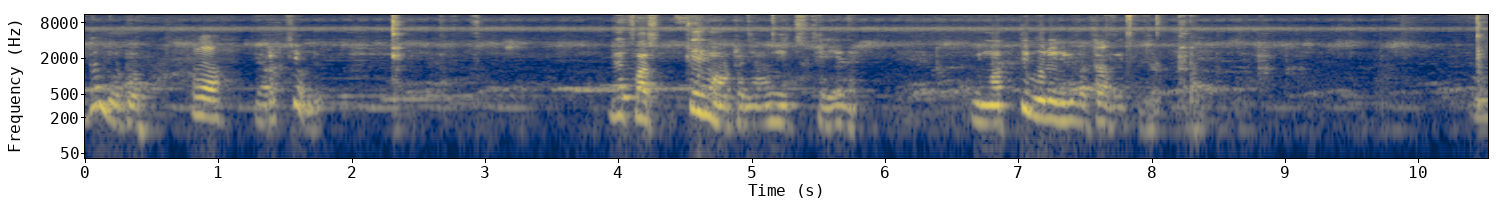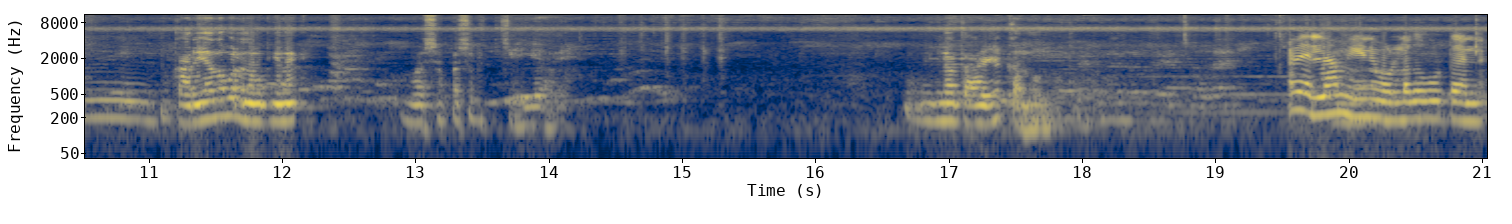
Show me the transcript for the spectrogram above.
ഇതുണ്ട് കേട്ടോ. ഇറച്ചിയുണ്ട്. ഇത് ഫസ്റ്റ് ടൈം ആട്ടോ ഞാൻ ഇത് ചെയ്യുന്നത് ഈ മത്തി പോലും എനിക്ക് പെട്ടാൻ അറിയത്തില്ല. ഉം. നമുക്ക് അറിയാവുന്ന പോലെ നമുക്കിങ്ങനെ വശപ്പശപ്പ് ചെയ്യാവേ. ഇതിനകത്ത് അഴുക്കുന്നു അതെല്ലാം മീനും ഉള്ളത് കൂട്ട് തന്നെ.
